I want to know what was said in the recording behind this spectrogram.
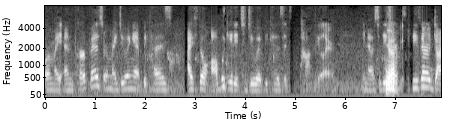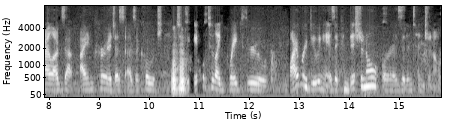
or my end purpose or am i doing it because i feel obligated to do it because it's popular you know so these yeah. are these are dialogues that i encourage as, as a coach mm-hmm. to be able to like break through why we're doing it is it conditional or is it intentional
